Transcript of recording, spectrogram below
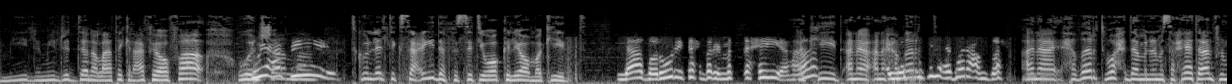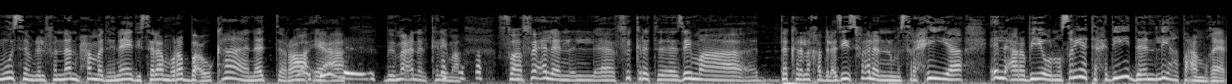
جميل جميل جدا. الله يعطيك العافية وفاء. وإن شاء الله. تكون ليلتك سعيدة في السيتي ووك اليوم أكيد. لا ضروري تحضر المسرحية ها؟ أكيد. أنا أنا حضرت عبارة عن ضحك. أنا حضرت واحدة من المسرحيات الآن في الموسم للفنان محمد هنيدي سلام مربع وكانت رائعة بمعنى الكلمة. ففعلا فكرة زي ما ذكر الأخ عبد العزيز فعلا المسرحية العربية والمصرية تحديدا لها طعم غير.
